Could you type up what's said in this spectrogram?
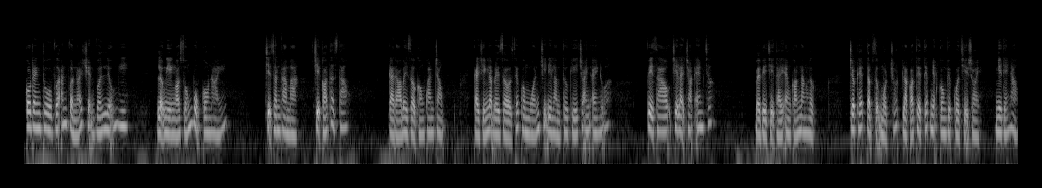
Cô tranh thủ vừa ăn vừa nói chuyện với Liễu Nghi. Liễu Nghi ngó xuống bụng cô nói. Chị Xuân Phạm à, chị có thật sao? Cái đó bây giờ không quan trọng. Cái chính là bây giờ sếp không muốn chị đi làm thư ký cho anh ấy nữa. Vì sao chị lại chọn em chứ? Bởi vì chị thấy em có năng lực. Trước hết tập sự một chút là có thể tiếp nhận công việc của chị rồi. Như thế nào?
